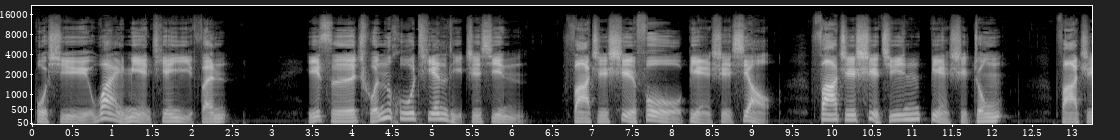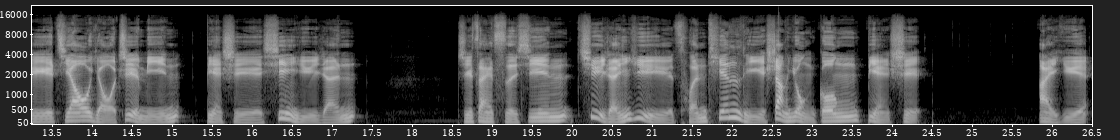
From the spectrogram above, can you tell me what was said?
不须外面添一分。以此纯乎天理之心，发之事父便是孝，发之事君便是忠，发之交友治民便是信与人。只在此心去人欲，存天理上用功，便是。爱曰：“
